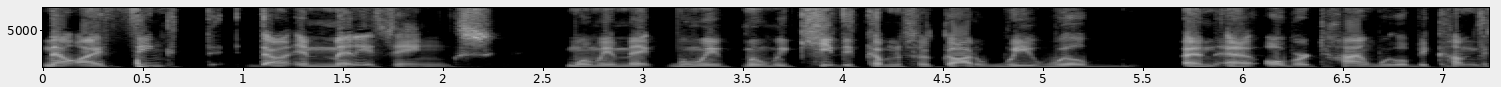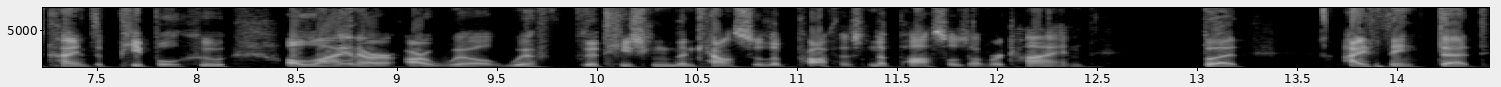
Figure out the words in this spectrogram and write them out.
Now, I think that in many things, when we make when we when we keep the covenants with God, we will and, and, over time we will become the kinds of people who align our, our will with the teachings and counsel of the prophets and apostles over time but i think that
